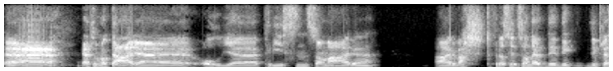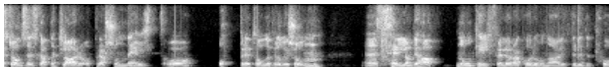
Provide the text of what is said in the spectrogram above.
Eh, jeg tror nok det er eh, oljeprisen som er eh, er verst, for å si det sånn. De, de, de fleste oljeselskapene klarer operasjonelt å opprettholde produksjonen, eh, selv om de har noen tilfeller av koronautbrudd på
